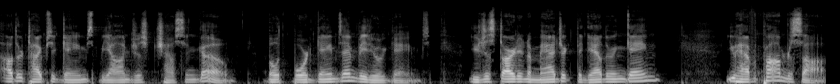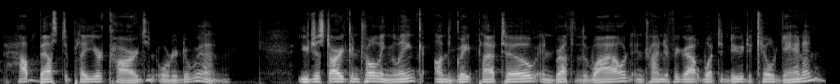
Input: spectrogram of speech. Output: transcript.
other types of games beyond just chess and Go, both board games and video games. You just started a Magic the Gathering game? You have a problem to solve how best to play your cards in order to win. You just started controlling Link on the Great Plateau in Breath of the Wild and trying to figure out what to do to kill Ganon?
